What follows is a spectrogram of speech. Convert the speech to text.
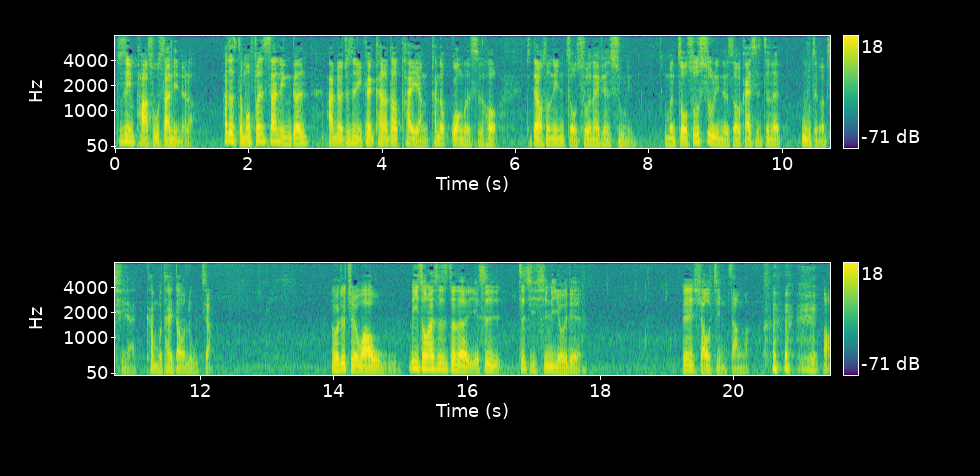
就是已经爬出山林的了。它的怎么分山林跟还没有，就是你可以看得到太阳、看到光的时候，就代表说你走出了那片树林。我们走出树林的时候，开始真的。雾整个起来，看不太到路，这样，我就觉得哇，立中那次是真的，也是自己心里有一点，有点小紧张啊。好，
